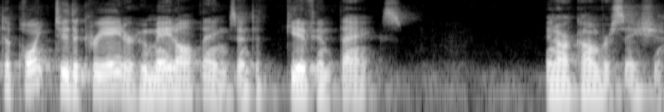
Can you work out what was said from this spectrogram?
to point to the Creator who made all things and to give him thanks in our conversation.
